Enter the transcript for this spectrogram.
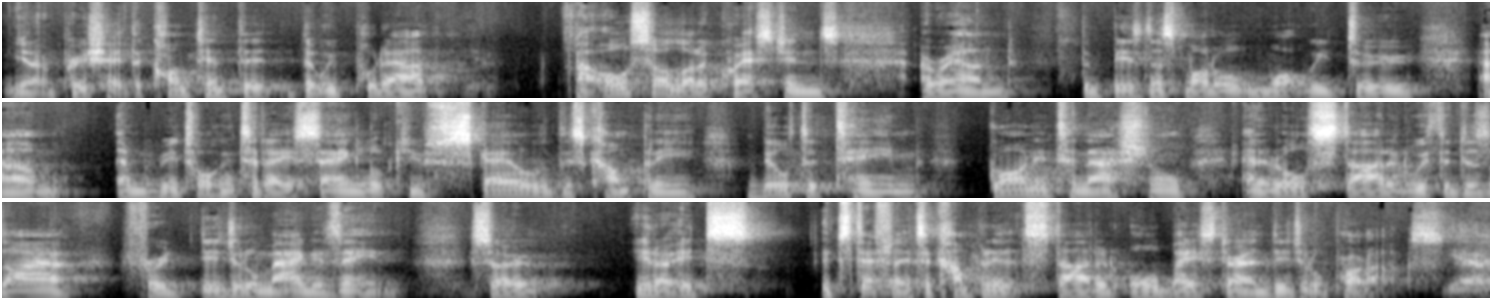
you know, appreciate the content that, that we put out. Uh, also, a lot of questions around the business model, what we do. Um, and we've been talking today saying, look, you've scaled this company, built a team, gone international, and it all started with the desire for a digital magazine. So, you know, it's it's definitely it's a company that started all based around digital products. Yeah,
